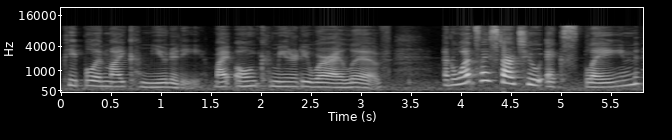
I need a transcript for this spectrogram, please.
people in my community, my own community where I live. And once I start to explain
